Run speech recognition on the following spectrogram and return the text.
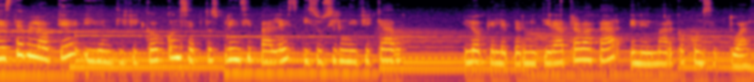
este bloque identificó conceptos principales y su significado, lo que le permitirá trabajar en el marco conceptual.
